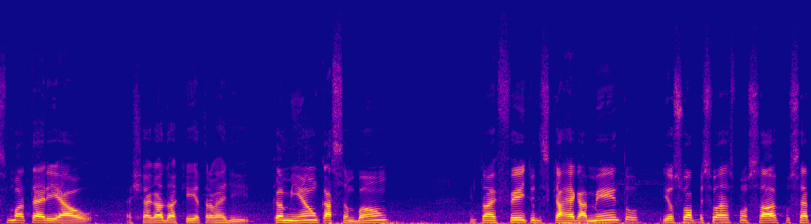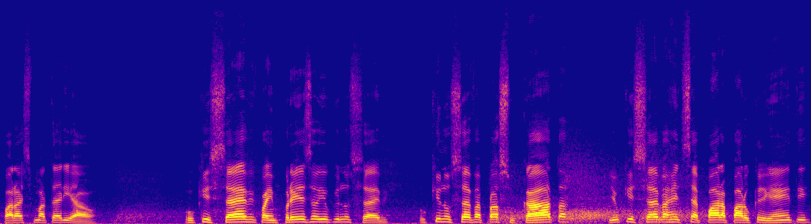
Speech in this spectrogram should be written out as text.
Esse material é chegado aqui através de caminhão, caçambão. Então é feito o descarregamento e eu sou a pessoa responsável por separar esse material. O que serve para a empresa e o que não serve. O que não serve é para a sucata e o que serve a gente separa para o cliente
